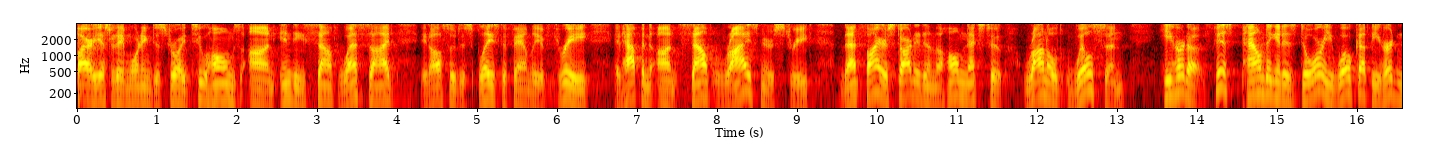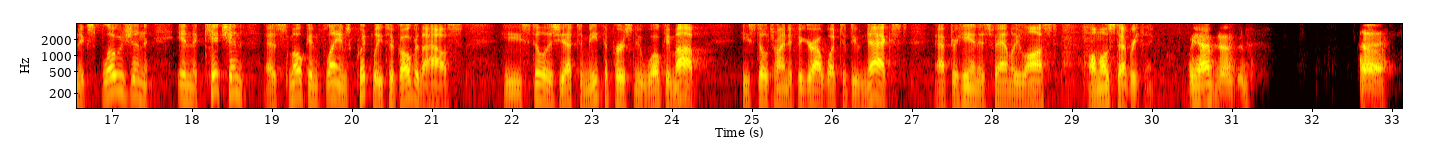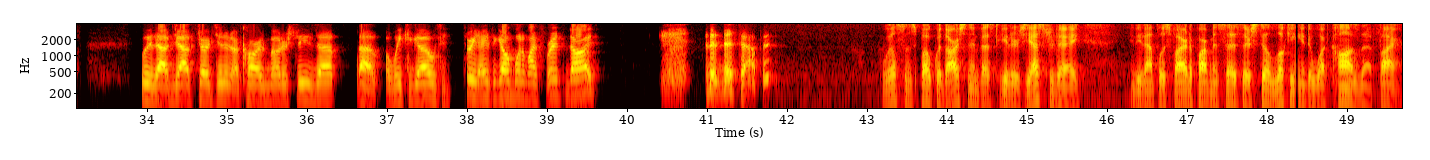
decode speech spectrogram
Fire yesterday morning destroyed two homes on Indy's southwest side. It also displaced a family of three. It happened on South Reisner Street. That fire started in the home next to Ronald Wilson. He heard a fist pounding at his door. He woke up. He heard an explosion in the kitchen as smoke and flames quickly took over the house. He still has yet to meet the person who woke him up. He's still trying to figure out what to do next after he and his family lost almost everything. We have nothing. Uh, we was out job searching and our car and motor seized up uh, a week ago. Three days ago, one of my friends died. And then this happened. Wilson spoke with arson investigators yesterday. Indianapolis Fire Department says they're still looking into what caused that fire.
